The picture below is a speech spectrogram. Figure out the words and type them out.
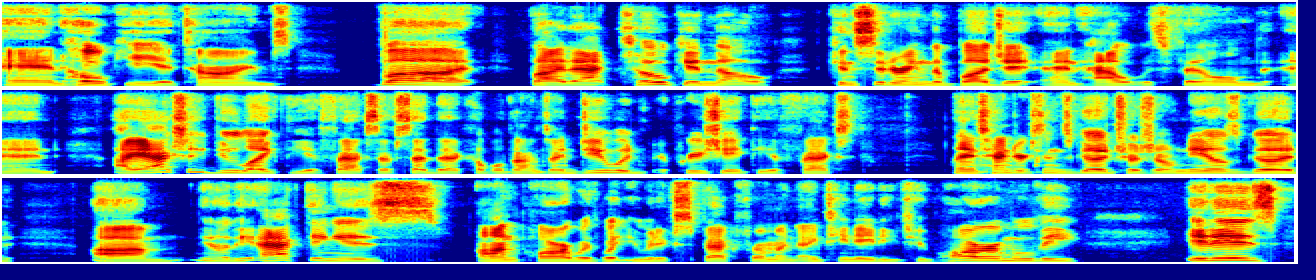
and hokey at times. But by that token, though, considering the budget and how it was filmed, and I actually do like the effects. I've said that a couple times. I do appreciate the effects. Lance Henriksen's good. Trish O'Neill's good. Um, you know, the acting is on par with what you would expect from a 1982 horror movie. It is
